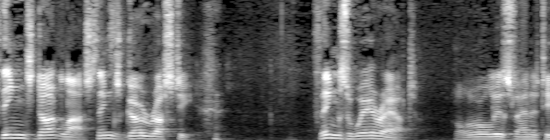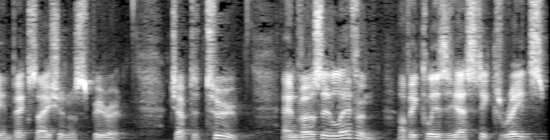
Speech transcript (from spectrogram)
things don't last. Things go rusty. things wear out. All is vanity and vexation of spirit. Chapter 2 and verse 11 of Ecclesiastes reads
